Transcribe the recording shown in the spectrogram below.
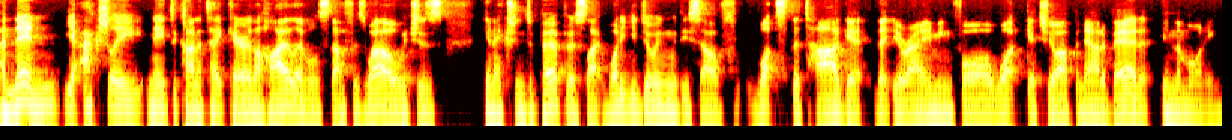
And then you actually need to kind of take care of the high level stuff as well, which is connection to purpose. Like, what are you doing with yourself? What's the target that you're aiming for? What gets you up and out of bed in the morning?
